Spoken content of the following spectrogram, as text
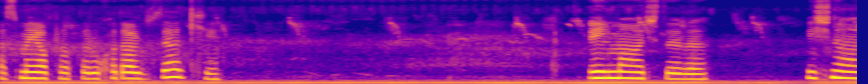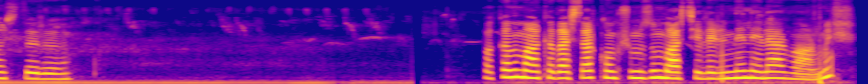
Asma yaprakları o kadar güzel ki. Elma ağaçları. Vişne ağaçları. Bakalım arkadaşlar komşumuzun bahçelerinde neler varmış.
